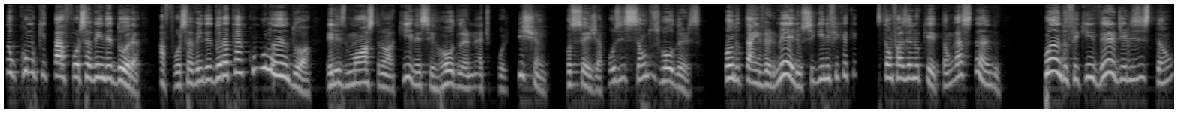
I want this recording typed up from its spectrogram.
Então como que está a força vendedora? A força vendedora está acumulando. Ó. Eles mostram aqui nesse Hodler Net Position ou seja, a posição dos holders. Quando está em vermelho, significa que estão fazendo o quê? Estão gastando. Quando fica em verde, eles estão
